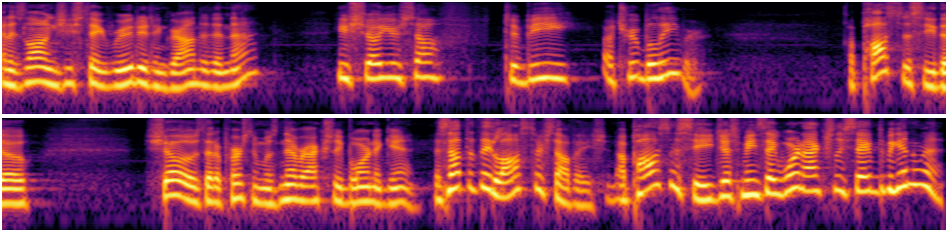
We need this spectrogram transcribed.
And as long as you stay rooted and grounded in that, you show yourself to be a true believer. Apostasy, though, shows that a person was never actually born again. It's not that they lost their salvation. Apostasy just means they weren't actually saved to begin with.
